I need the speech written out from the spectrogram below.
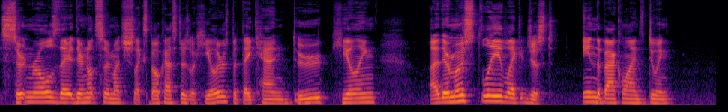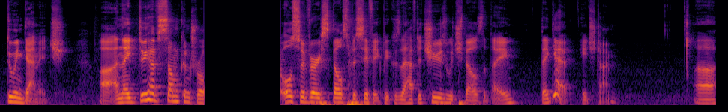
certain roles. They they're not so much like spellcasters or healers, but they can do healing. Uh, they're mostly like just in the back lines doing doing damage, uh, and they do have some control. Also very spell specific because they have to choose which spells that they they get each time. Uh,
